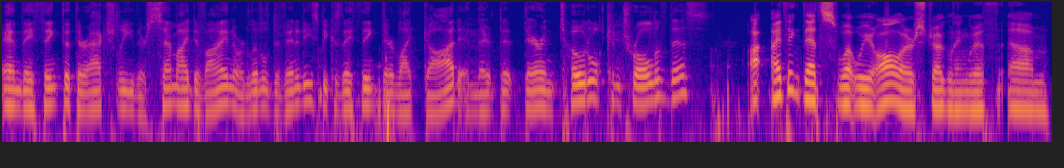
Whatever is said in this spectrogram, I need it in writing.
And they think that they're actually either semi-divine or little divinities because they think they're like God and they're that they're in total control of this. I, I think that's what we all are struggling with. Um,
